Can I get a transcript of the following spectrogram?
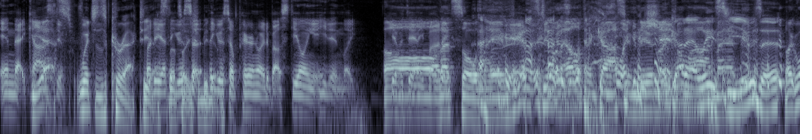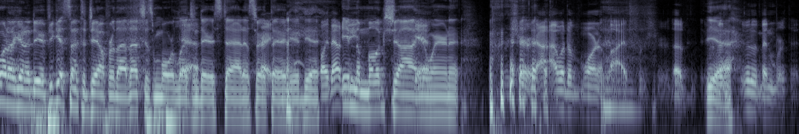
in that costume. Yes, which is correct. But yes, yeah, I think, he was, so, I think he was so paranoid about stealing it, he didn't like oh, give it to anybody. that's so lame. If you're gonna steal an elephant costume, Like dude, shit. like, Gotta come at on, least man. use it. Like, what are I gonna do if you get sent to jail for that? That's just more legendary status right, Right. there, dude. Yeah, Like, that would in be- the mugshot, Yeah. you're wearing it. for sure. I, I would have worn it live for sure. That it Yeah. would've- it would have been worth it.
